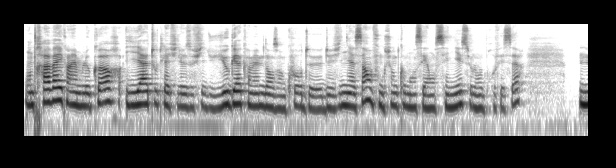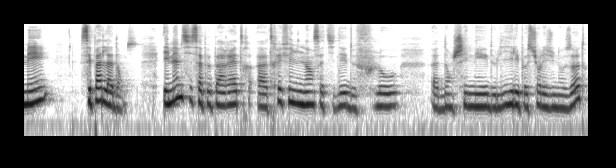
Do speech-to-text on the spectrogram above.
On travaille quand même le corps. Il y a toute la philosophie du yoga quand même dans un cours de, vinyasa en fonction de comment c'est enseigné selon le professeur. Mais c'est pas de la danse. Et même si ça peut paraître euh, très féminin cette idée de flow, d'enchaîner, de lier les postures les unes aux autres,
